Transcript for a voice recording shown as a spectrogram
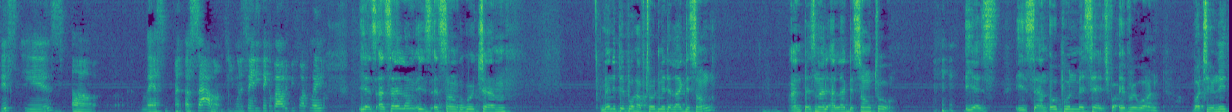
this is uh last one, Asylum. Do you want to say anything about it before I play it? Yes, Asylum is a song which um, many people have told me they like the song and personally I like the song too. yes, it's an open message for everyone. But you need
